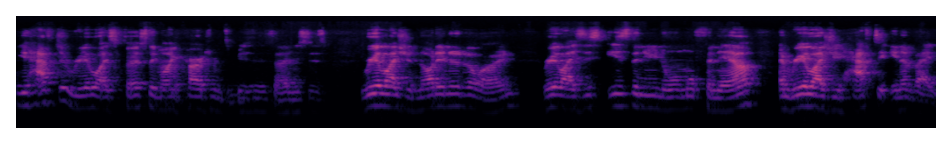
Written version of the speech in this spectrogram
you have to realize. Firstly, my encouragement to business owners is realize you're not in it alone. Realize this is the new normal for now, and realize you have to innovate.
